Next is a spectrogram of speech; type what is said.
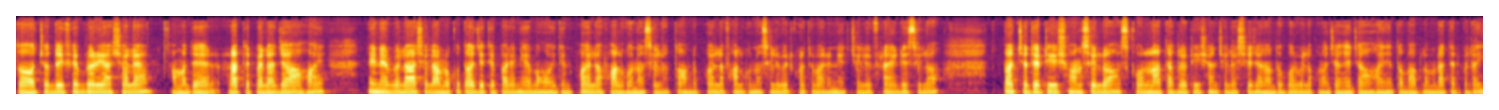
তো চোদ্দোই ফেব্রুয়ারি আসলে আমাদের রাতের বেলা যাওয়া হয়। দিনের বেলা আসলে আমরা কোথাও যেতে পারিনি এবং ওই দিন পয়লা ফাল্গুনও ছিল। তো আমরা পয়লা ফাল্গুনও সেলিব্রেট করতে পারিনি। অ্যাকচুয়ালি ফ্রাইডে ছিল। বাচ্চাদের টিউশন ছিল স্কুল না থাকলে টিউশন ছিল, সেজন্য দুপুরবেলা কোনো জায়গায় যাওয়া হয়নি। তো ভাবলাম রাতের বেলায়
